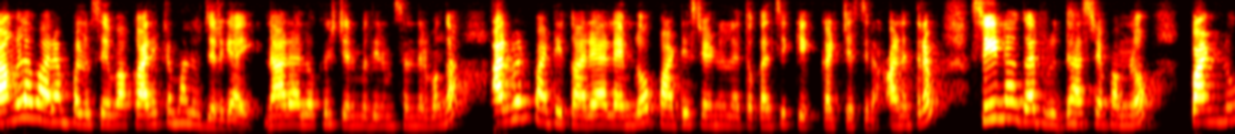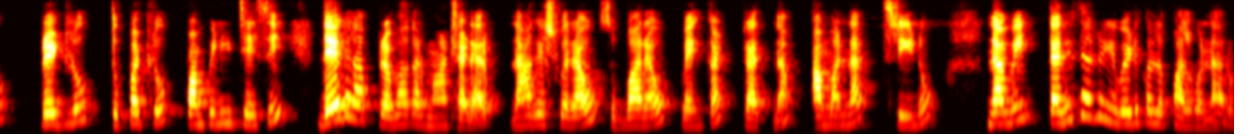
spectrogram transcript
మంగళవారం పలు సేవా కార్యక్రమాలు జరిగాయి. నారా లోకేష్ జన్మదినం సందర్భంగా అర్బన్ పార్టీ కార్యాలయంలో పార్టీ శ్రేణులతో కలిసి కేక్ కట్ చేసిన అనంతరం శ్రీనగర్ వృద్ధాశ్రమంలో పండ్లు బ్రెడ్లు దుప్పట్లు పంపిణీ చేసి డేగల ప్రభాకర్ మాట్లాడారు. నాగేశ్వరరావు సుబ్బారావు వెంకట్ రత్నం అమర్నాథ్ శ్రీను నవీన్ తదితరులు ఈ వేడుకల్లో పాల్గొన్నారు.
